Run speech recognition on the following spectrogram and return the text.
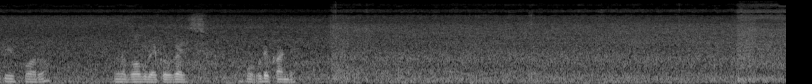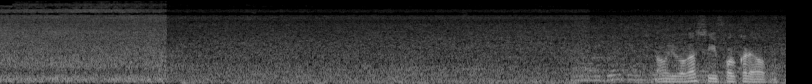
ಸಿ ಫೋರು. ಅಲ್ಲಿಗೆ ಹೋಗಬೇಕು ಗೈಸ್ ಹುಡುಕೊಂಡೆ. ನಾವು ಇವಾಗ ಸಿ ಫೋರ್ ಕಡೆ ಹೋಗ್ಬೇಕು.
